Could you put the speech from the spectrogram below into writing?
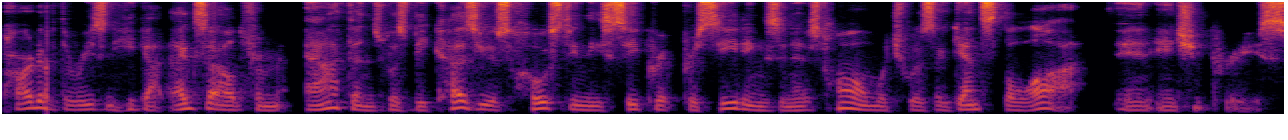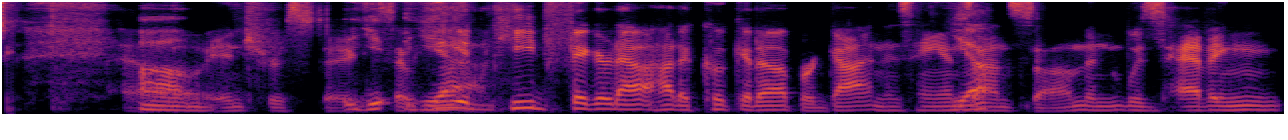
part of the reason he got exiled from Athens was because he was hosting these secret proceedings in his home, which was against the law in ancient Greece. Oh, um, interesting. Y- so he yeah. he'd figured out how to cook it up or gotten his hands yep. on some, and was having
